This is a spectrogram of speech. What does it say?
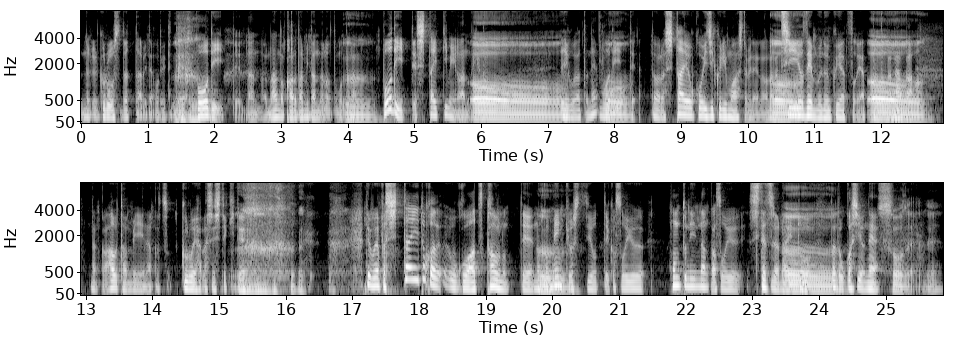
なんかグロースだったみたいなこと言ってて、ボディってなんだ、何の体見たんだろうと思ったら、うん。ボディって死体って意味があるんだあけど、ー。英語だとね、ボディって。だから死体をこういじくり回したみたいな、なんかうん血を全部抜くやつをやったとか、なんか、あなんか会うたんびになんかつ黒い話してきて。でもやっぱ死体とかをこう扱うのって、なんか免許必要っていうか、そういう、本当になんかそういう施設じゃないうんと、だっておかしいよねー。そうだよね。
